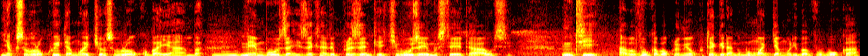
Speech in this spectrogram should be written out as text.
nja kusobola okuyitamu ekyo nsobole okubayamba. Mm. nembuuza his excellency president ekibuuzo eyo mu state house nti abavubuka bakulemye okutegeera nga mumwajja muli bavubuka?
